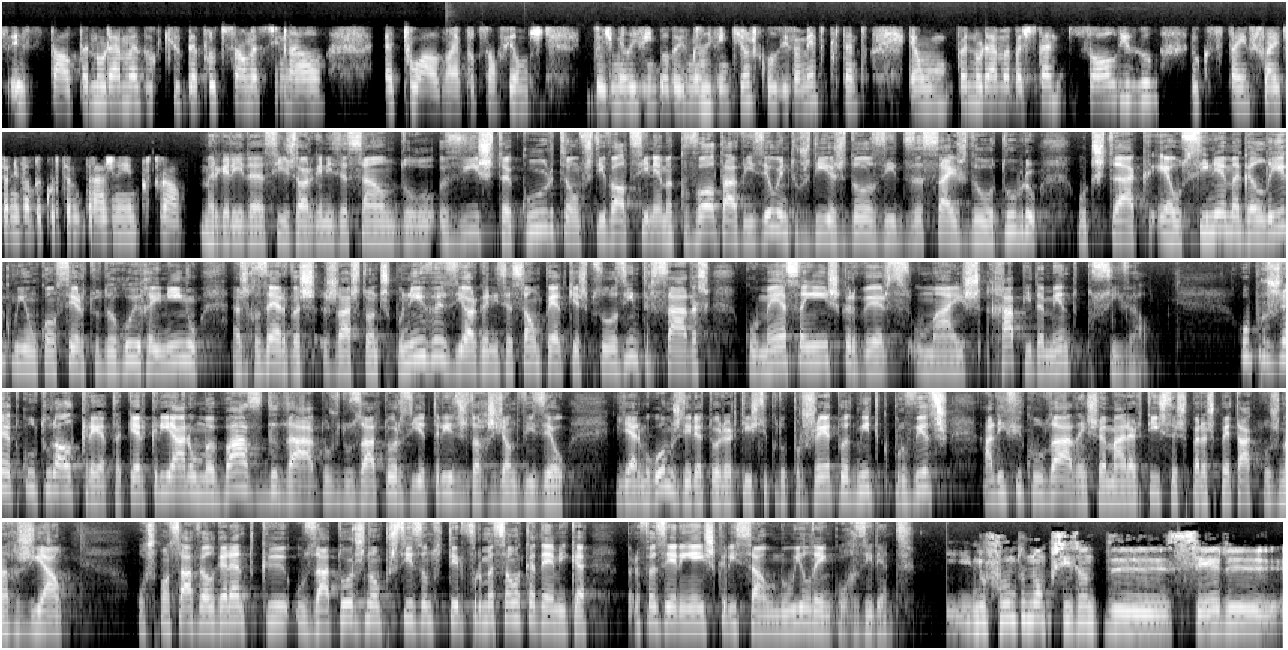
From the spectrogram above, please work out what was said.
esse tal panorama do que da produção nacional atual, não é? Produção filmes de 2020 ou 2021 exclusivamente, portanto, é um panorama bastante sólido do que se tem feito a nível da curta-metragem em Portugal. Margarida Assis, da organização do Vista Curta, um festival de cinema que volta a Viseu entre os dias 12 e 16 de outubro. O destaque é o cinema galego e um concerto de Rui Reininho. As reservas já estão disponíveis e a organização pede que as pessoas interessadas comecem a inscrever-se o mais rapidamente possível. O projeto cultural Creta quer criar uma base de dados dos atores e atrizes da região de Viseu. Guilherme Gomes, diretor artístico do projeto, admite que por vezes há dificuldade em chamar artistas para espetáculos na região. O responsável garante que os atores não precisam de ter formação académica para fazerem a inscrição no elenco residente. E, no fundo, não precisam de ser,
